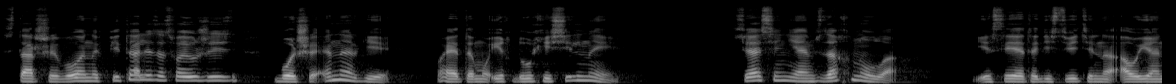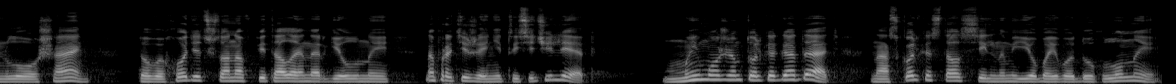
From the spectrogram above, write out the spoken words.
Старшие воины впитали за свою жизнь больше энергии, поэтому их духи сильны. Ся Синьян вздохнула. Если это действительно Аоянь Луошань, то выходит, что она впитала энергию Луны на протяжении тысячи лет. Мы можем только гадать, насколько стал сильным ее боевой дух Луны.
